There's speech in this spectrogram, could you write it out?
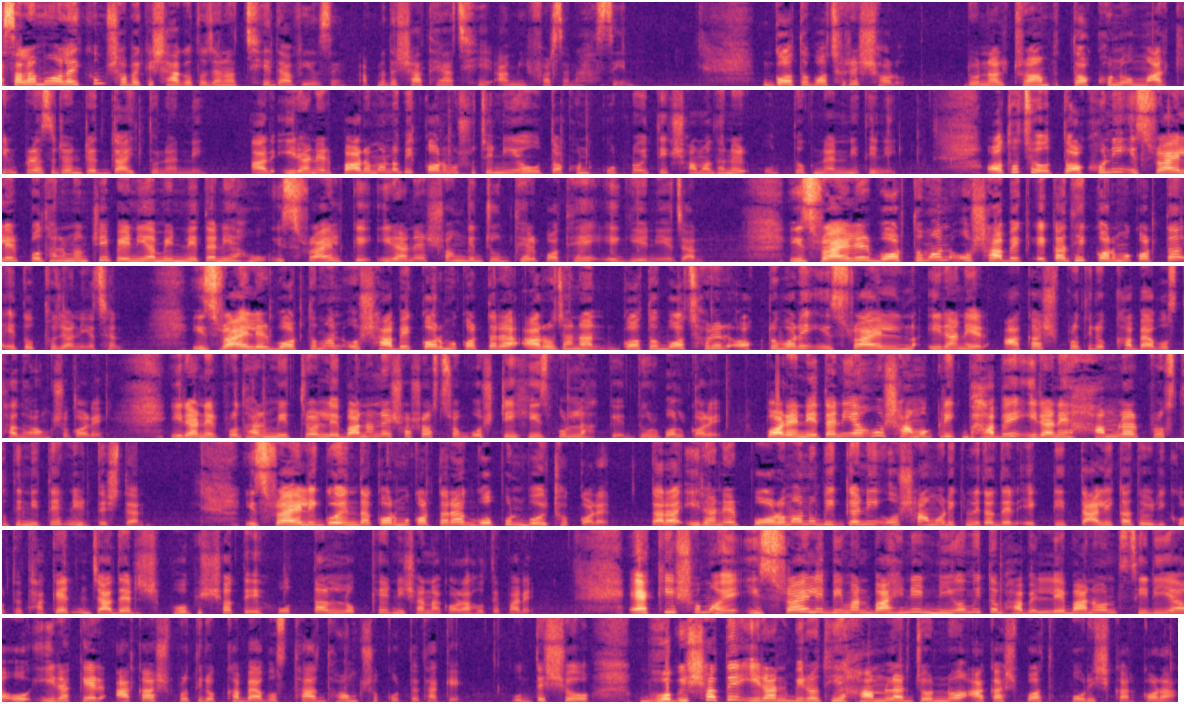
আসসালামু আলাইকুম, সবাইকে স্বাগত জানাচ্ছি দ্য ভিউজে। আপনাদের সাথে আছি আমি ফারজানা হাসিন। গত বছরের শরৎ, ডোনাল্ড ট্রাম্প তখনও মার্কিন প্রেসিডেন্টের দায়িত্ব নেননি, আর ইরানের পারমাণবিক কর্মসূচি নিয়েও তখন কূটনৈতিক সমাধানের উদ্যোগ নেননি তিনি। অথচ তখনই ইসরায়েলের প্রধানমন্ত্রী বেনিয়ামিন নেতানিয়াহু ইসরায়েলকে ইরানের সঙ্গে যুদ্ধের পথে এগিয়ে নিয়ে যান। ইসরায়েলের বর্তমান ও সাবেক একাধিক কর্মকর্তা এ তথ্য জানিয়েছেন। ইসরায়েলের বর্তমান ও সাবেক কর্মকর্তারা আরও জানান, গত বছরের অক্টোবরে ইসরায়েল ইরানের আকাশ প্রতিরক্ষা ব্যবস্থা ধ্বংস করে। ইরানের প্রধান মিত্র লেবাননের সশস্ত্র গোষ্ঠী হিজবুল্লাহকে দুর্বল করে। পরে নেতানিয়াহু সামগ্রিকভাবে ইরানে হামলার প্রস্তুতি নিতে নির্দেশ দেন। ইসরায়েলি গোয়েন্দা কর্মকর্তারা গোপন বৈঠক করেন। তারা ইরানের পরমাণু বিজ্ঞানী ও সামরিক নেতাদের একটি তালিকা তৈরি করতে থাকেন, যাদের ভবিষ্যতে হত্যার লক্ষ্যে নিশানা করা হতে পারে। একই সময়ে ইসরায়েলি বিমান বাহিনী নিয়মিতভাবে লেবানন, সিরিয়া ও ইরাকের আকাশ প্রতিরক্ষা ব্যবস্থা ধ্বংস করতে থাকে। উদ্দেশ্য, ভবিষ্যতে ইরান বিরোধী হামলার জন্য আকাশপথ পরিষ্কার করা।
